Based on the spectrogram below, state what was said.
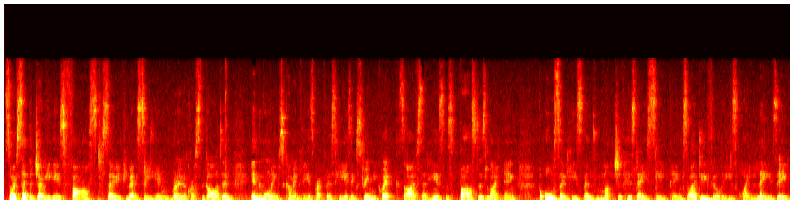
So I've said that Joey is fast, so if you ever see him running across the garden in the morning to come in for his breakfast, he is extremely quick. So I've said he is as fast as lightning but also he spends much of his day sleeping, so I do feel that he's quite lazy.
